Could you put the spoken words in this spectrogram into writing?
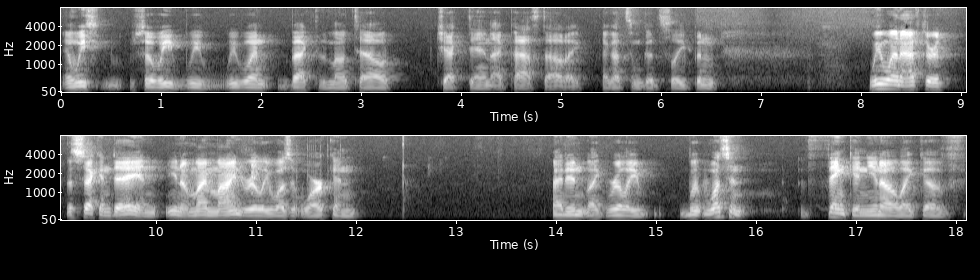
And we, so we we we went back to the motel, checked in. I passed out. I I got some good sleep, and we went after the second day, and you know, my mind really wasn't working. I didn't like really, wasn't thinking, you know, like of.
